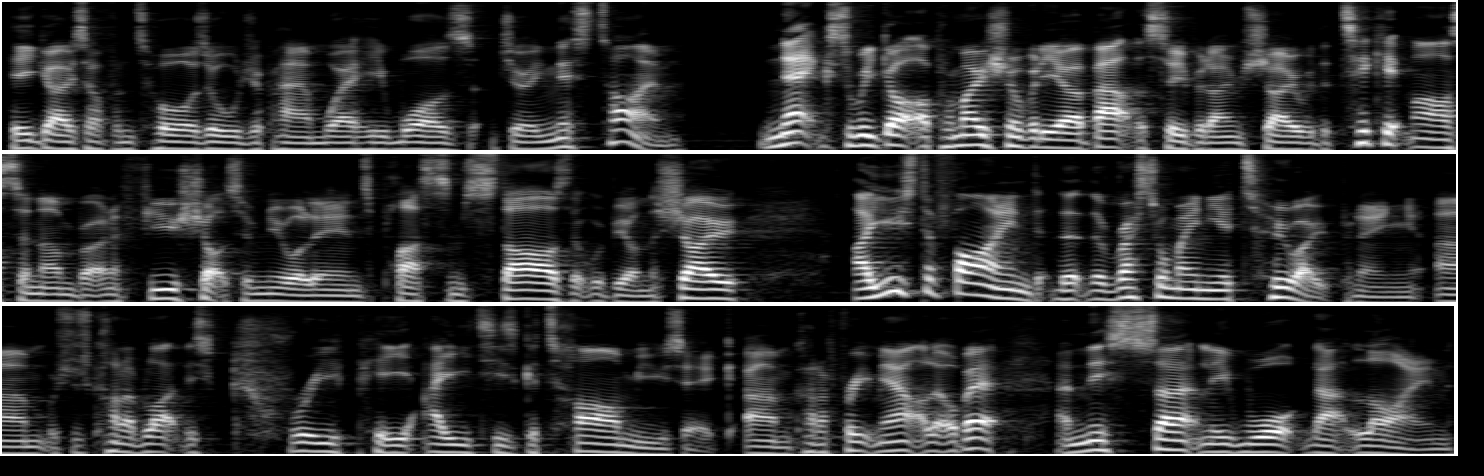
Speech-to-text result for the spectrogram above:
he goes off and tours all Japan, where he was during this time. Next, we got a promotional video about the Superdome show with the Ticketmaster number and a few shots of New Orleans, plus some stars that would be on the show. I used to find that the WrestleMania 2 opening, um, which was kind of like this creepy 80s guitar music, um, kind of freaked me out a little bit. And this certainly walked that line.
